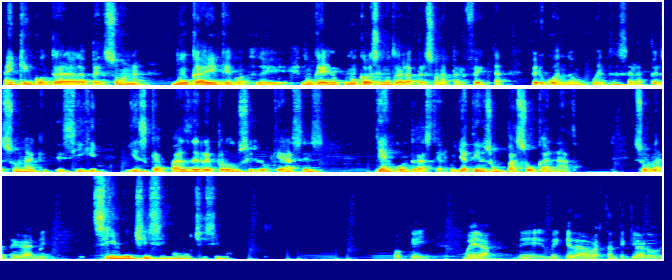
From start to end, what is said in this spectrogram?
Hay que encontrar a la persona, Nunca, hay que, eh, nunca, nunca vas a encontrar a la persona perfecta, pero cuando encuentras a la persona que te sigue y es capaz de reproducir lo que haces, ya encontraste algo, ya tienes un paso ganado. Sobre, de gane. Sí, muchísimo, muchísimo. Ok, mira, me queda bastante claro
